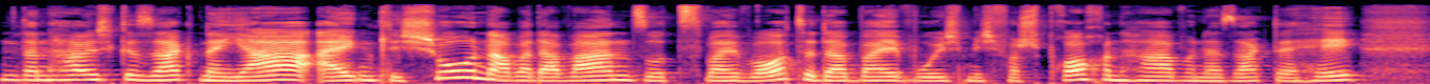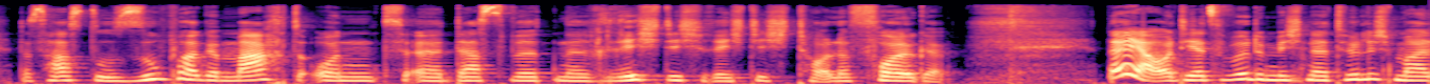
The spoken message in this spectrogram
Und dann habe ich gesagt, na ja, eigentlich schon, aber da waren so zwei Worte dabei, wo ich mich versprochen habe. Und da sagte er, hey, das hast du super gemacht und äh, das wird eine richtig, richtig tolle Folge. Naja, und jetzt würde mich natürlich mal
